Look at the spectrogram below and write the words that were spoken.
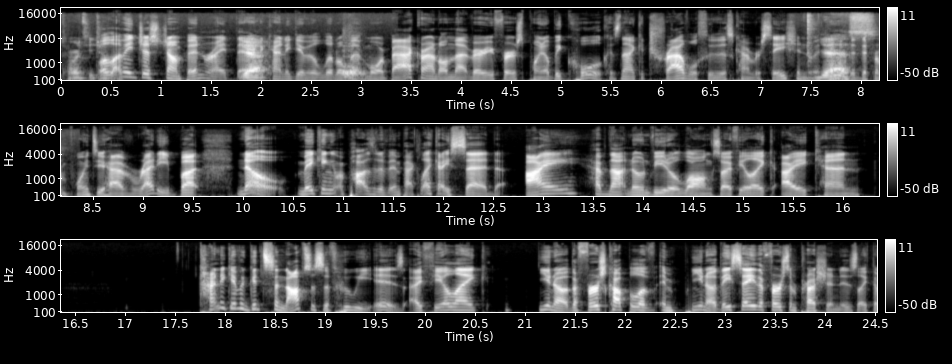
towards each Well, other. Well, let me just jump in right there Yeah. to kind of give a little bit more background on that very first point. It'll be cool because now I could travel through this conversation with you with the different points you have ready. But no, making a positive impact. Like I said, I have not known Vito long, so I feel like I can kind of give a good synopsis of who he is. I feel like you know the first couple of you know they say the first impression is like the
